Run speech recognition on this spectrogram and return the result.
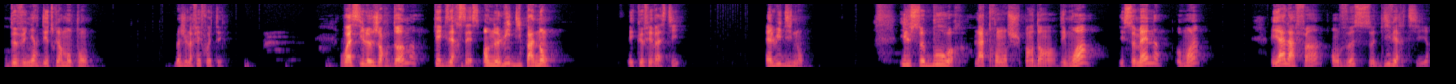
de venir détruire mon pont. Ben, je la fais fouetter. Voici le genre d'homme qu'exerce. On ne lui dit pas non. Et que fait Vasti? Elle lui dit non. Il se bourre la tronche pendant des mois, des semaines au moins, et à la fin, on veut se divertir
